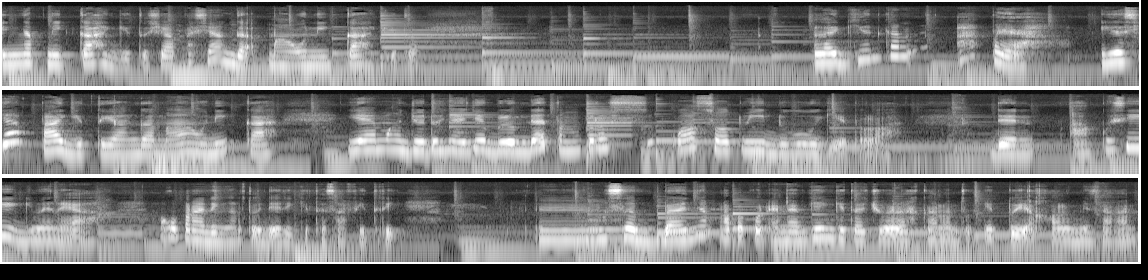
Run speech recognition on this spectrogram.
inget nikah gitu? Siapa sih yang nggak mau nikah gitu lagian kan apa ya? Ya siapa gitu yang nggak mau nikah? Ya emang jodohnya aja belum datang terus what should we do gitu loh. Dan aku sih gimana ya? Aku pernah dengar tuh dari kita Safitri hmm, sebanyak apa pun energi yang kita curahkan untuk itu ya kalau misalkan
